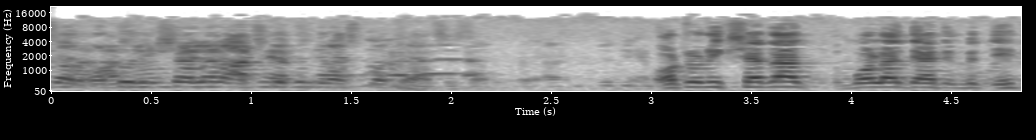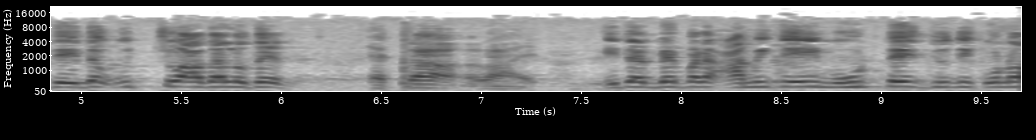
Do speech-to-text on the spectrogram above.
স্যার অটো রিক্সাওয়ালার আজকে কিন্তু রাজপথে আছে স্যার? যদি বলা যায় এটা উচ্চ আদালতের একটা রায় এটার ব্যাপারে আমি তো এই মুহূর্তে যদি কোনো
